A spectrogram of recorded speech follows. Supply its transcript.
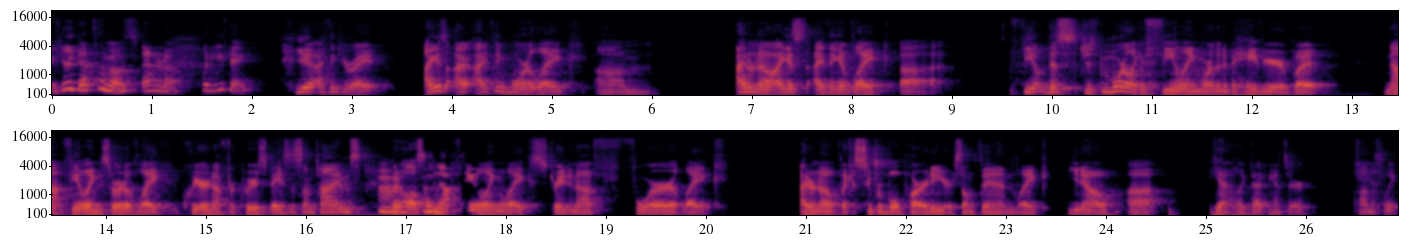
I feel like that's the most, I don't know. What do you think? Yeah, I think you're right. I guess I, I think more like, um, I don't know. I guess I think of like, uh, feel this just more like a feeling more than a behavior, but not feeling sort of like queer enough for queer spaces sometimes, mm-hmm. but also mm-hmm. not feeling like straight enough for like I don't know, like a Super Bowl party or something. Like, you know, uh yeah, I like that answer, honestly.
